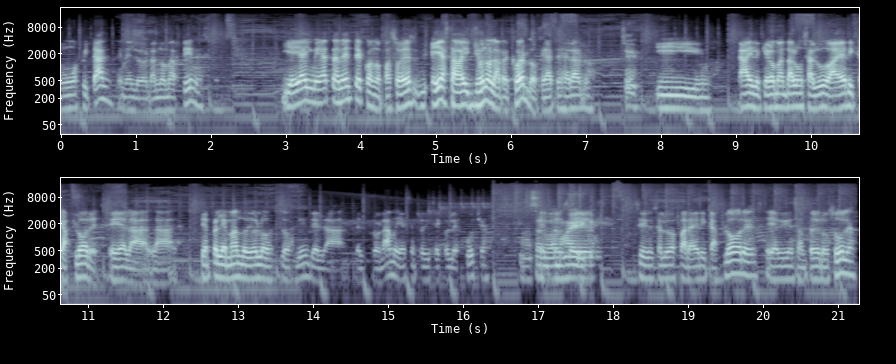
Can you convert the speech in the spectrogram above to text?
un hospital, en el Orlando Martínez, y ella inmediatamente cuando pasó eso, ella estaba ahí, yo no la recuerdo, fíjate Gerardo, sí. y ay, le quiero mandar un saludo a Erika Flores, ella la, la siempre le mando yo los, los links de la, del programa y ella siempre dice que lo escucha. saludamos a Erika Sí, un saludo para Erika Flores, ella vive en San Pedro Sula.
